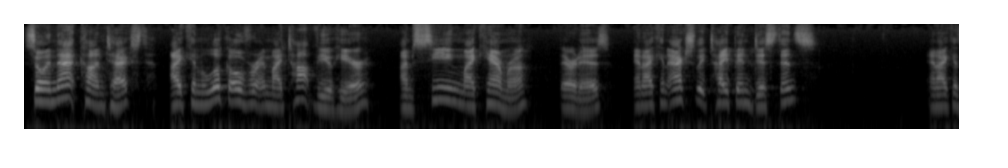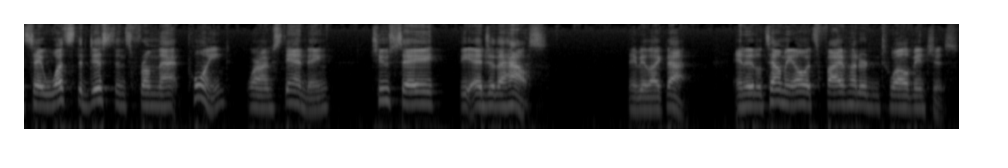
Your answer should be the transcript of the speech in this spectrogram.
So in that context, I can look over in my top view here. I'm seeing my camera. There it is and I can actually type in distance, and I can say what's the distance from that point where I'm standing to, say, the edge of the house. Maybe like that. And it'll tell me, oh, it's 512 inches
